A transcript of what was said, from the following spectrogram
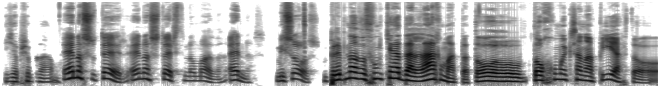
Για ποιο πράγμα; Ένα σουτέρ. Ένα σουτέρ στην ομάδα. Ένας. Μισός. Πρέπει να δοθούν και ανταλλάγματα. Το, το έχουμε ξαναπεί αυτό.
